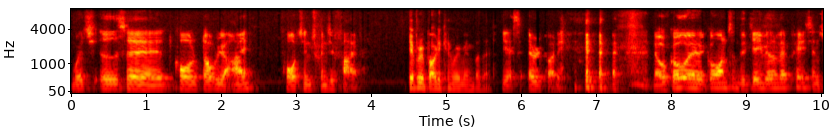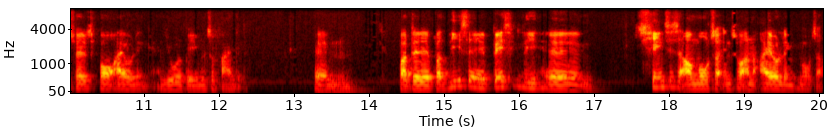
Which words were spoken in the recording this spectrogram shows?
which is uh, called WI 1425. Everybody can remember that. Yes, everybody. no, go uh, go onto the JVL web page and search for IO-Link, and you will be able to find it. Um, but uh, but these uh, basically um, changes our motor into an IO-Link motor.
